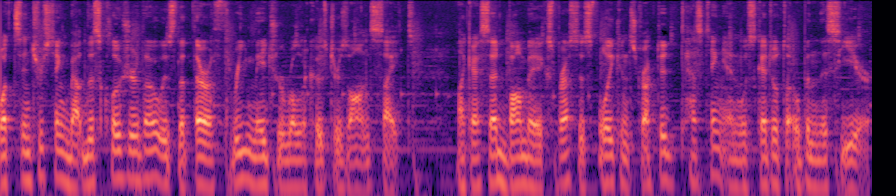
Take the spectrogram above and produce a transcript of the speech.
What's interesting about this closure though is that there are three major roller coasters on site. Like I said, Bombay Express is fully constructed, testing, and was scheduled to open this year.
